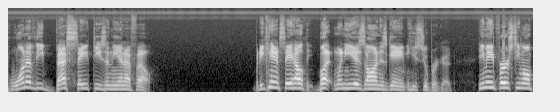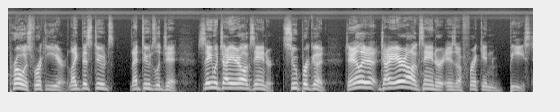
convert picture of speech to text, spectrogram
one of the best safeties in the NFL. But he can't stay healthy. But when he is on his game, he's super good. He made first team all pros for rookie year. Like this dude's that dude's legit. Same with Jaire Alexander. Super good. Jair, Jaire Alexander is a freaking beast.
